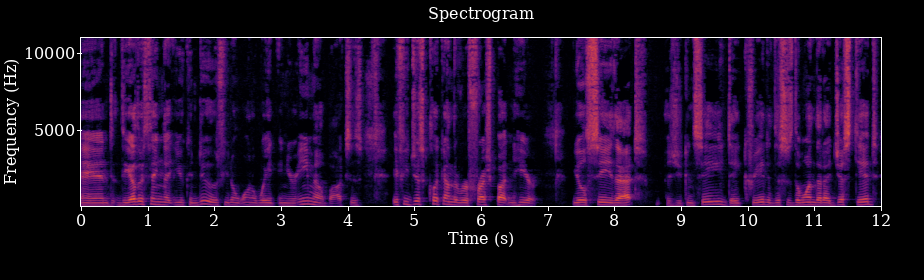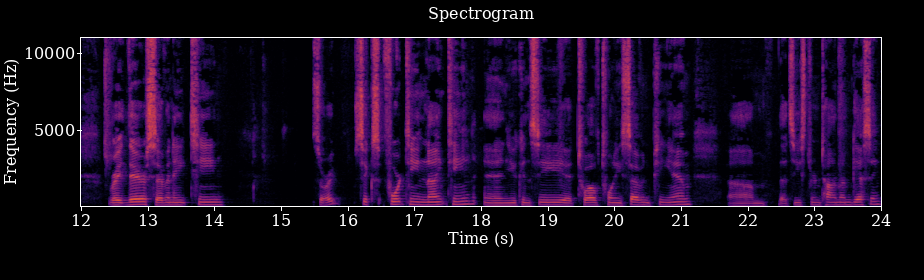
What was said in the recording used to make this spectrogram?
And the other thing that you can do if you don't want to wait in your email box is if you just click on the refresh button here, you'll see that, as you can see, date created. This is the one that I just did right there 718 sorry 6 14 19 and you can see at 12:27 p.m. Um, that's Eastern time I'm guessing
